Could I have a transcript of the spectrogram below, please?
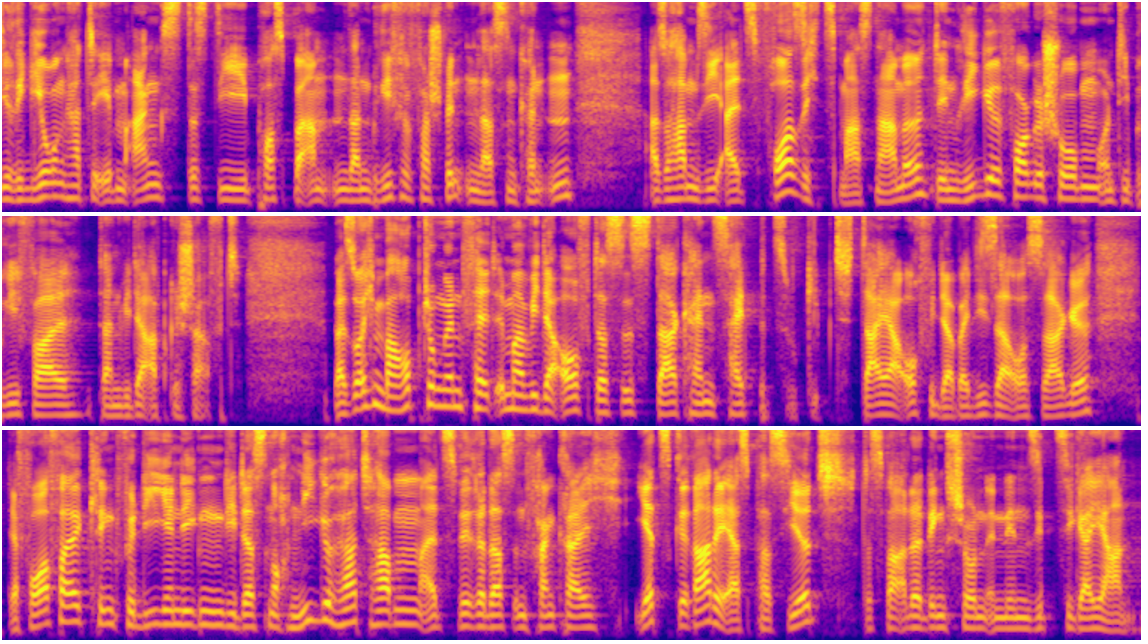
die Regierung hatte eben Angst, dass die Postbeamten dann Briefe verschwinden lassen könnten. Also haben sie als Vorsichtsmaßnahme den Riegel vorgeschoben und die Briefwahl dann wieder abgeschafft. Bei solchen Behauptungen fällt immer wieder auf, dass es da keinen Zeitbezug gibt. Daher auch wieder bei dieser Aussage. Der Vorfall klingt für diejenigen, die das noch nie gehört haben, als wäre das in Frankreich jetzt gerade erst passiert. Das war allerdings schon in den 70er Jahren.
